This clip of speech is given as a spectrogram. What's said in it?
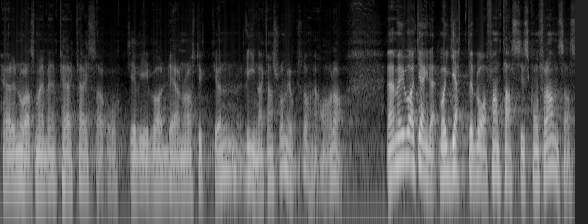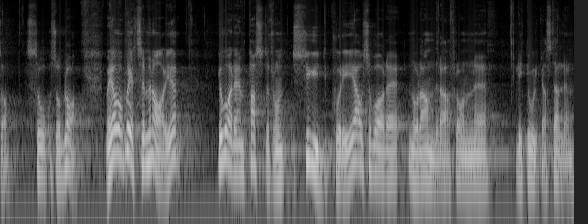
här är några som är med, Per, Kajsa och eh, vi var där några stycken. Lina kanske var med också? Ja då. Men vi var ett gäng där. Det var jättebra, fantastisk konferens alltså. Så, så bra. Men jag var på ett seminarium då var det en pastor från Sydkorea och så var det några andra från eh, lite olika ställen.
